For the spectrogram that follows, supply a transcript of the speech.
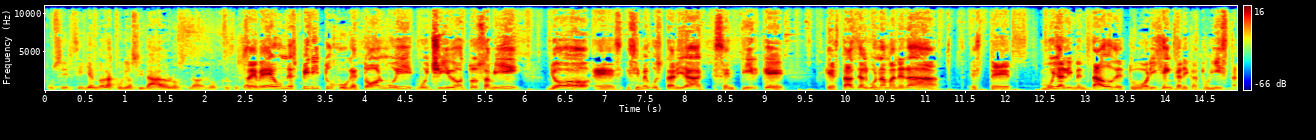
pues ir siguiendo la curiosidad o los, la- lo que se Se ve un espíritu juguetón muy, muy chido. Entonces a mí, yo eh, sí me gustaría sentir que, que estás de alguna manera este, muy alimentado de tu origen caricaturista.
